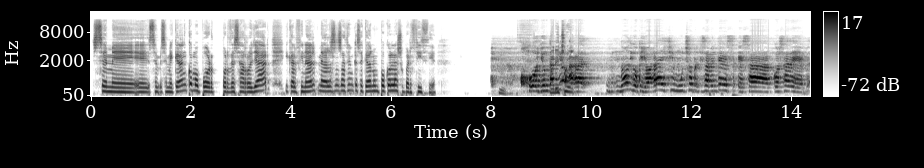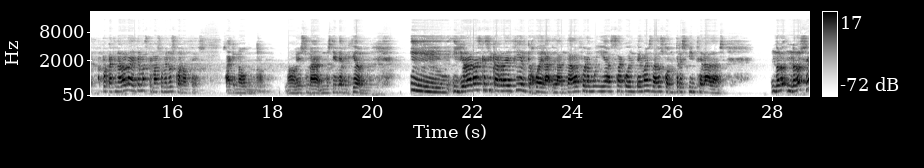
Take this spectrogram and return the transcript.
se me, eh, se, se, me quedan como por, por desarrollar y que al final me da la sensación que se quedan un poco en la superficie. Ojo, yo en cambio, no, digo que yo agradecí mucho precisamente es, esa cosa de, porque al final habla de temas que más o menos conoces, o sea que no, no, es una no es ciencia ficción. Y, y, yo la verdad es que sí que agradecí el que, joder, la, la entrada fuera muy a saco en temas dados con tres pinceladas. No, no lo sé,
